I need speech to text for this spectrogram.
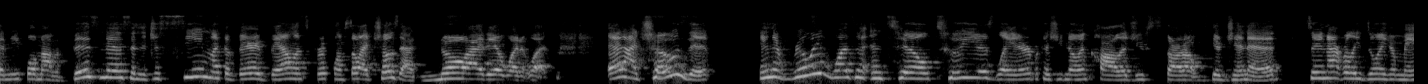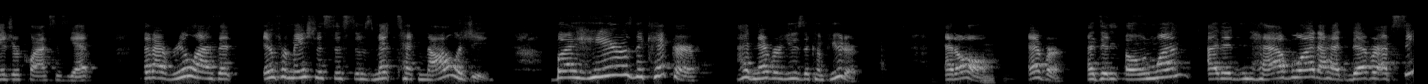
an equal amount of business. And it just seemed like a very balanced curriculum. So I chose that, no idea what it was. And I chose it and it really wasn't until two years later, because you know, in college, you start out with your gen ed, so you're not really doing your major classes yet, that I realized that information systems meant technology. But here's the kicker I had never used a computer at all, mm-hmm. ever. I didn't own one. I didn't have one. I had never, I've seen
